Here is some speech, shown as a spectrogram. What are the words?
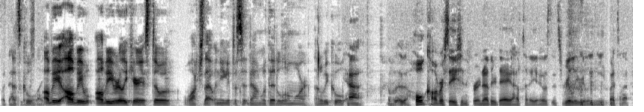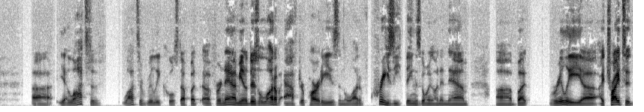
what that That's cool. Like. I'll be I'll be I'll be really curious to watch that when you get to sit down with it a little more. That'll be cool. Yeah, a whole conversation for another day. I'll tell you, it was, it's really really neat. But uh, uh, yeah, lots of lots of really cool stuff. But uh, for NAMM, you know, there's a lot of after parties and a lot of crazy things going on in NAMM. Uh, but really, uh, I tried to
